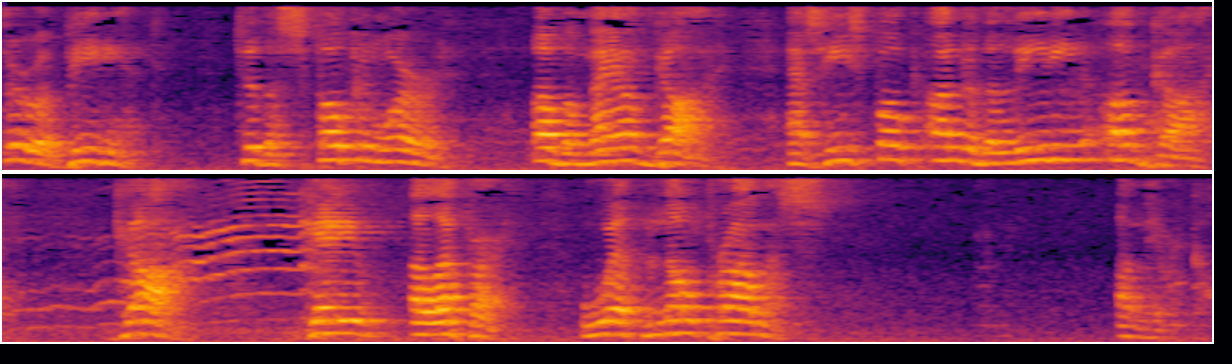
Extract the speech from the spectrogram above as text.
Through obedience to the spoken word of the man of God, as he spoke under the leading of God, God gave a leper with no promise a miracle.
